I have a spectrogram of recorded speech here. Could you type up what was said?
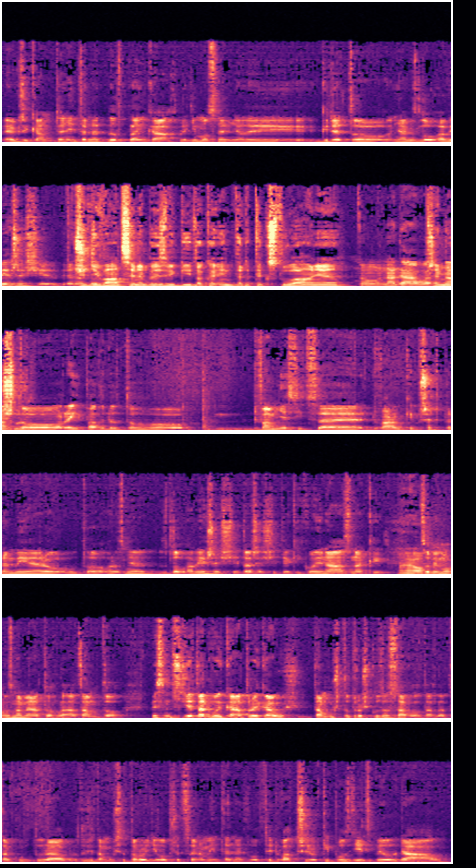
Jak říkám, ten internet byl v plenkách, lidi moc neměli kde to nějak zdlouhavě řešit, kde Že to diváci nebyli zvyklí také intertextuálně. No, nadávat Přemýšlet. na to, rejpat do toho dva měsíce, dva roky před premiérou, to hrozně zdlouhavě řešit a řešit jakýkoliv náznaky, Jo. co by mohlo znamenat tohle a tamto. Myslím si, že ta dvojka a trojka už, tam už to trošku zasáhlo, tahle ta kultura, protože tam už se to rodilo, přece jenom internet o ty dva, tři roky později byl dál.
